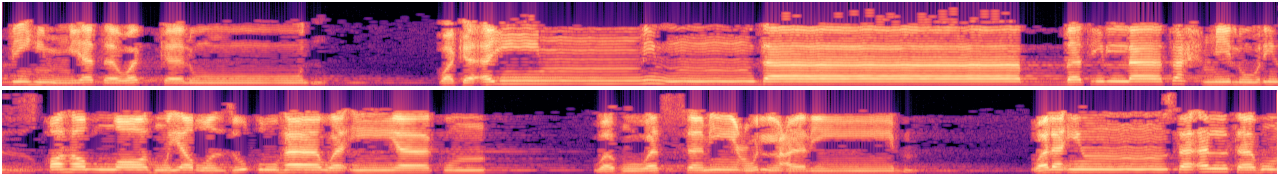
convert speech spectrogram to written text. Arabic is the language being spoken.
يَتَوَكَّلُونَ وَكَأَيِّن مِّن دَابَّةٍ لَّا تَحْمِلُ رِزْقَهَا اللَّهُ يَرْزُقُهَا وَإِيَّاكُمْ وَهُوَ السَّمِيعُ الْعَلِيمُ وَلَئِن سَأَلْتَهُم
